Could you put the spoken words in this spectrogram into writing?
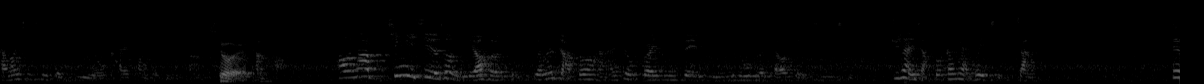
台湾就是一个自由开放的地方，非常好。好，那亲密戏的时候，你们要和有没有讲说还还是有关心这一集，你们如何调整心情？就像你讲说，刚才会紧张。对，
